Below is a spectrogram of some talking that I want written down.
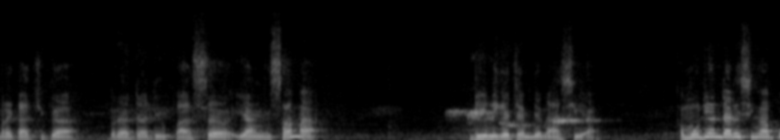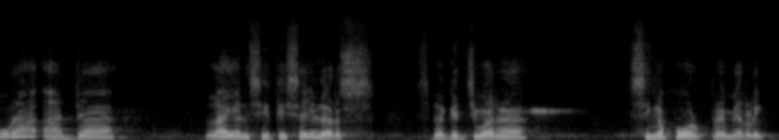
mereka juga berada di fase yang sama di Liga Champions Asia. Kemudian dari Singapura ada Lion City Sailors sebagai juara Singapore Premier League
